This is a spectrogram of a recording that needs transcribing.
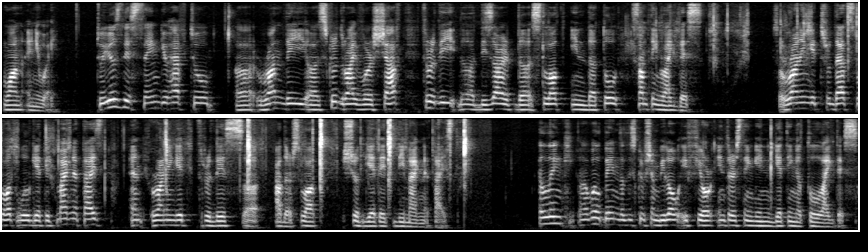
one anyway. To use this thing you have to uh, run the uh, screwdriver shaft through the, the desired uh, slot in the tool, something like this. So running it through that slot will get it magnetized and running it through this uh, other slot should get it demagnetized. A link uh, will be in the description below if you're interested in getting a tool like this.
